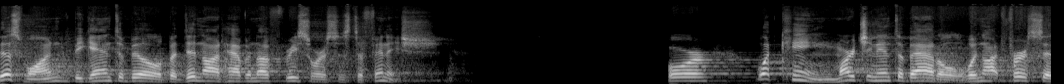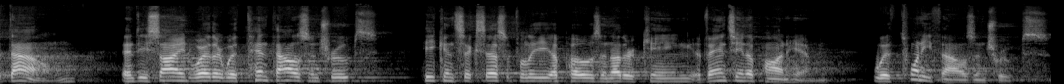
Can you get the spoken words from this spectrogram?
This one began to build but did not have enough resources to finish. Or what king marching into battle would not first sit down and decide whether with 10,000 troops he can successfully oppose another king advancing upon him with 20,000 troops?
